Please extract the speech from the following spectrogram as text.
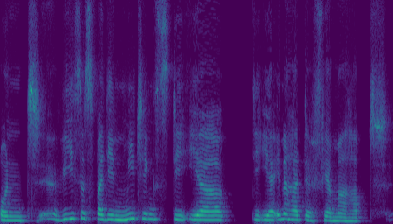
Und äh, wie ist es bei den Meetings, die ihr, die ihr innerhalb der Firma habt?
